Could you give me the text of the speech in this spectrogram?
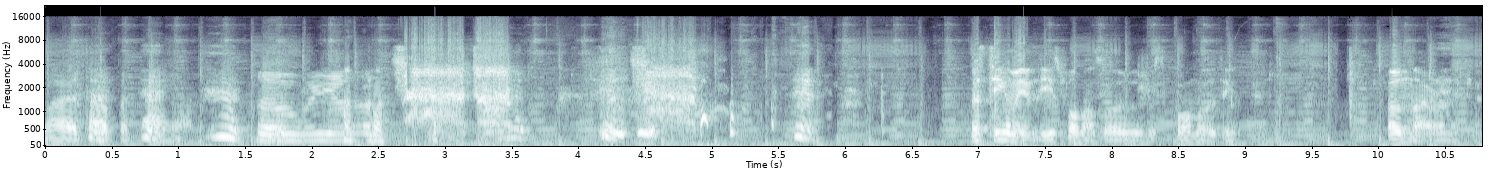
Bara ta på pengar. Oh my god. Mens tingene mine despawna, så spawna det ting mer. Unironically.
